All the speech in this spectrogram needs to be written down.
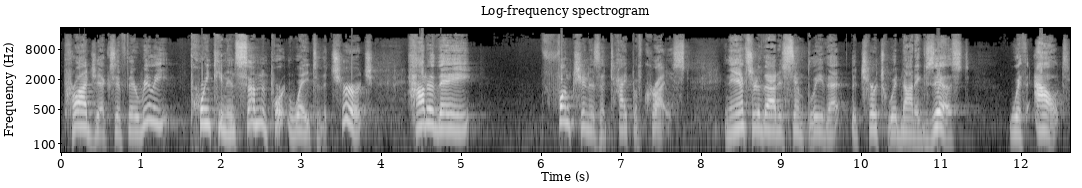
projects, if they're really pointing in some important way to the church, how do they function as a type of Christ? And the answer to that is simply that the church would not exist without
